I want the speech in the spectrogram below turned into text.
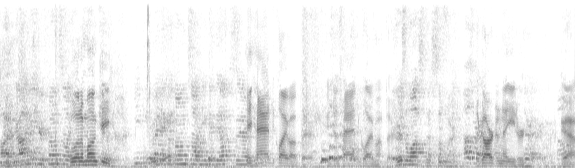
Alright, now I need your phone so I can What a monkey. here. Can we get the phone so I can get the upstairs? He had to climb up there. He just had to climb up there. There's a wasp nest somewhere. Oh, The they're garden eater. Oh, Yeah.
